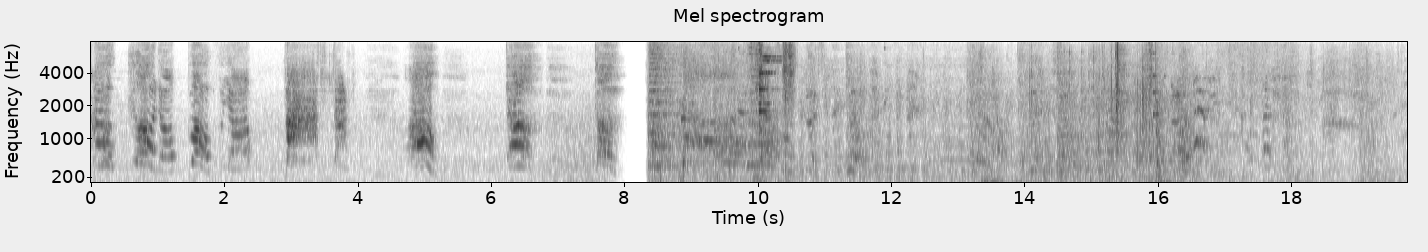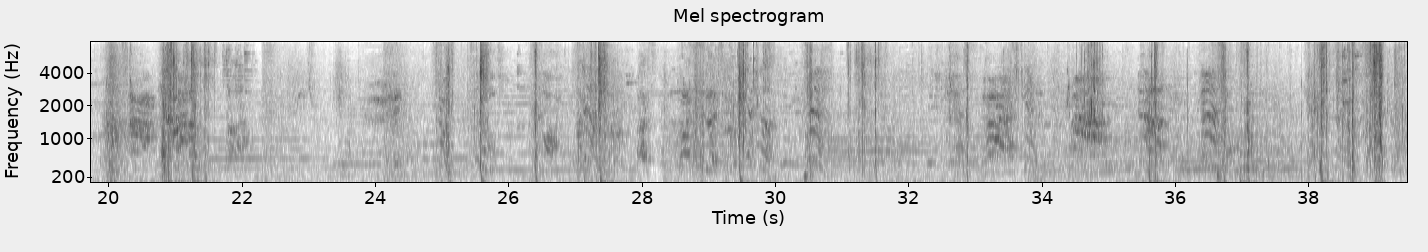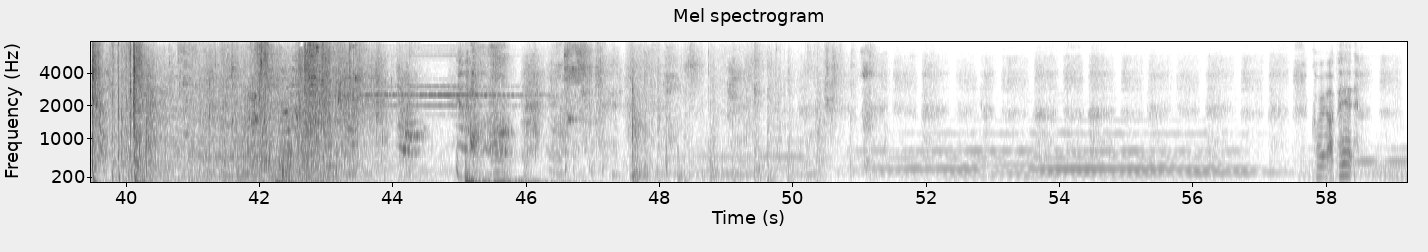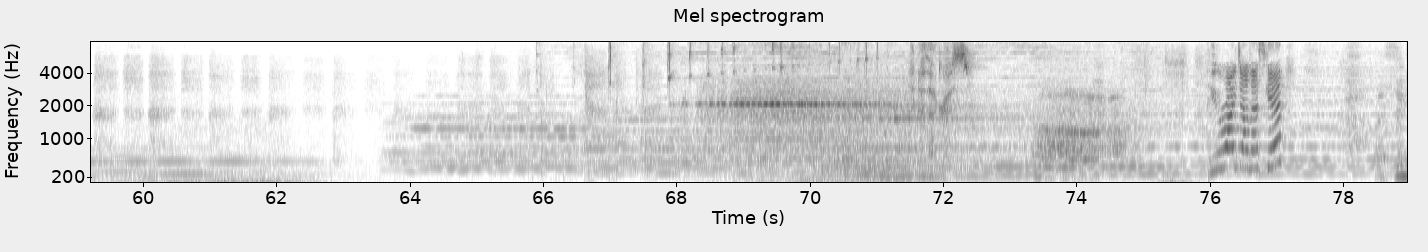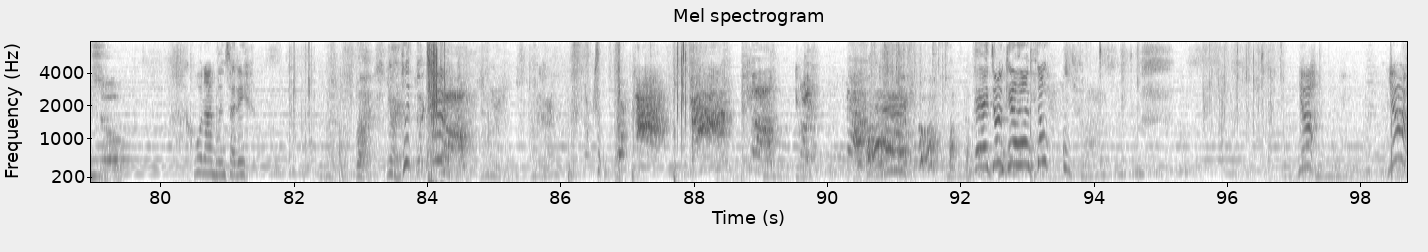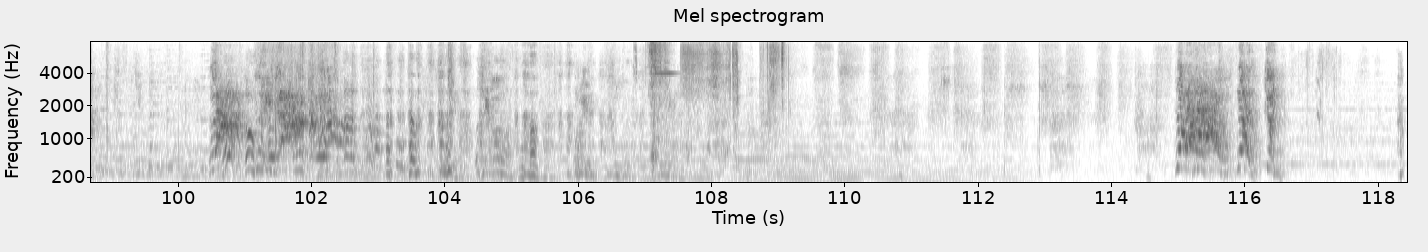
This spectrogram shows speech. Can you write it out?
Oh, God, oh, Bob, you bastard! Oh! Oh! Oh! Down there, Skip? I think so. Call an ambulance, Eddie. Ah! Hey, don't kill him! Don't! Yeah! Yeah!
